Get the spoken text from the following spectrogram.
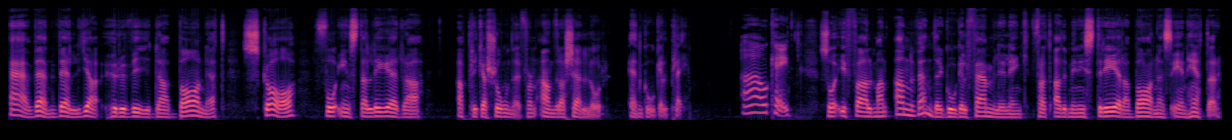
även välja huruvida barnet ska få installera applikationer från andra källor än Google Play. Ah, okej. Så ifall man använder Google Family Link för att administrera barnens enheter,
